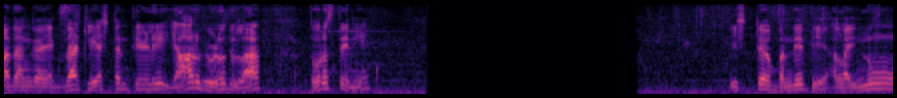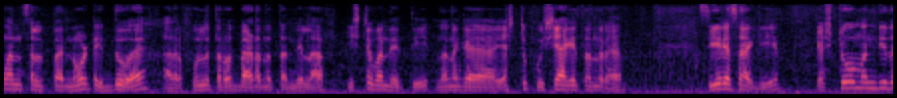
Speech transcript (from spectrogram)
ಅದು ಹಂಗೆ ಎಕ್ಸಾಕ್ಟ್ಲಿ ಎಷ್ಟು ಅಂತೇಳಿ ಯಾರು ಹೇಳೋದಿಲ್ಲ. ತೋರಿಸ್ತೀನಿ. ಇಷ್ಟು ಬಂದೈತಿ. ಅಲ್ಲ, ಇನ್ನೂ ಒಂದು ಸ್ವಲ್ಪ ನೋಟ್ ಇದ್ದು, ಅದ್ರ ಫುಲ್ ತರೋದು ಬೇಡ ಅಂತ ತಂದಿಲ್ಲ. ಇಷ್ಟು ಬಂದೈತಿ. ನನಗೆ ಎಷ್ಟು ಖುಷಿ ಆಗೈತೆ ಅಂದ್ರೆ ಸೀರಿಯಸ್ ಆಗಿ ಎಷ್ಟೋ ಮಂದಿದ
